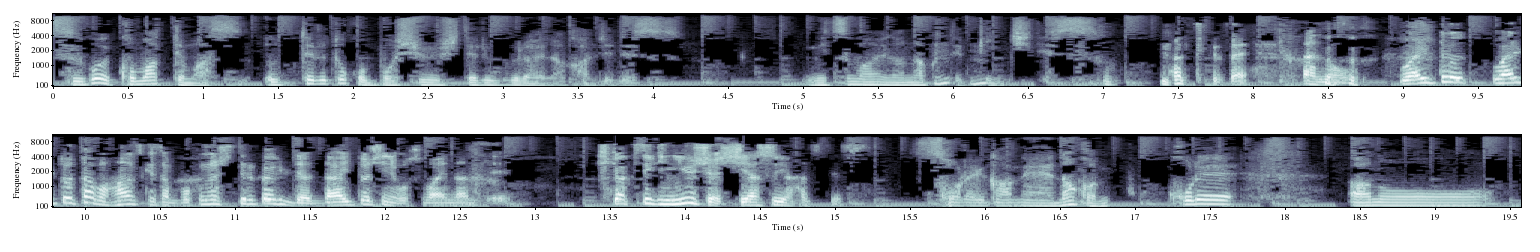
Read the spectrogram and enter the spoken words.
すごい困ってます。売ってるとこ募集してるぐらいな感じです。三つ豆がなくてピンチです。待ってください。あの、割と、割と多分、半助さん、僕の知ってる限りでは大都市にお住まいなんで、比較的入手しやすいはずです。それがね、なんか、これ、あのー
